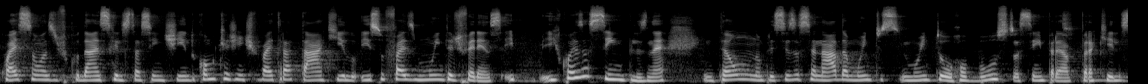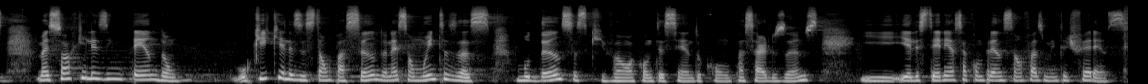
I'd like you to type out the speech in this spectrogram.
quais são as dificuldades que ele está sentindo, como que a gente vai tratar aquilo. Isso faz muita diferença. E, e coisa simples, né? Então, não precisa ser nada muito, muito robusto, assim, para que eles. Mas só que eles entendam o que, que eles estão passando, né? São muitas as mudanças que vão acontecendo com o passar dos anos e, e eles terem essa compreensão faz muita diferença.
